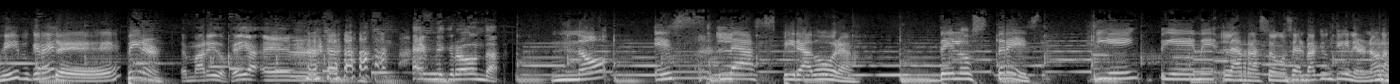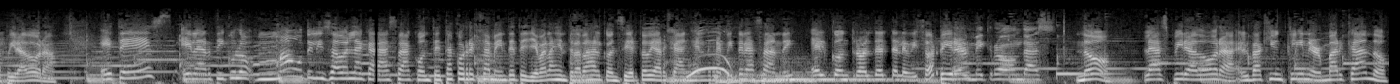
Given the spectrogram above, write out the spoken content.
¿Sí? ¿Tú crees? sí. Peter, El marido, que diga, el, el microondas. no es la aspiradora de los tres. ¿Quién tiene la razón? O sea, el vacuum cleaner, ¿no? La aspiradora. Este es el artículo más utilizado en la casa. Contesta correctamente, te lleva las entradas al concierto de Arcángel. Repítele a Sandy. el control del televisor Peter. El microondas. No, la aspiradora, el vacuum cleaner, marcando.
